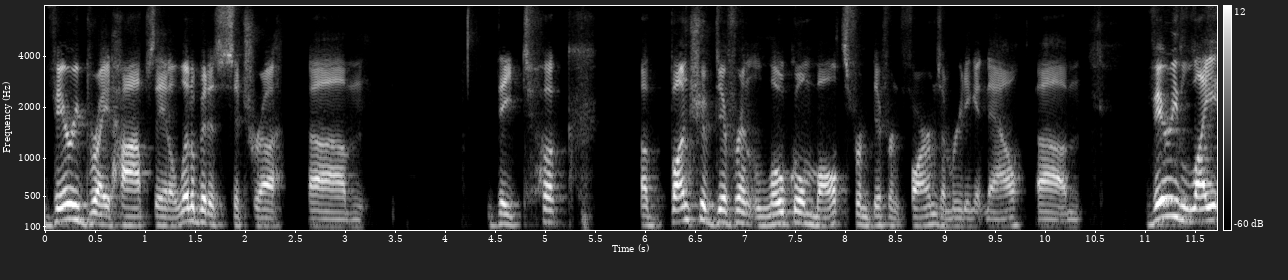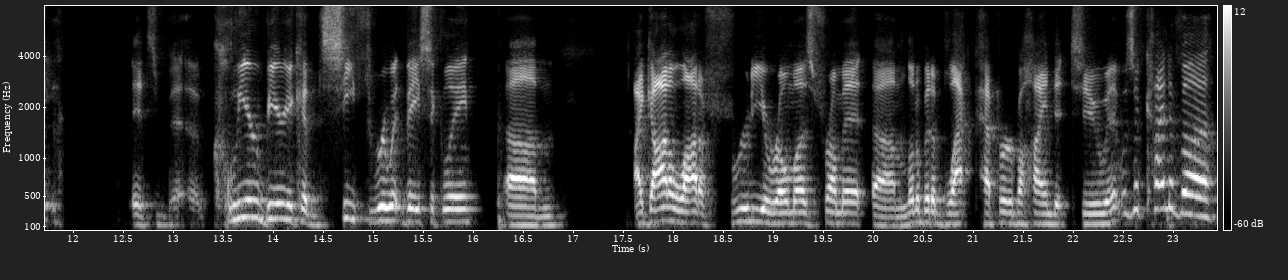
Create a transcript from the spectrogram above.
very bright hops. They had a little bit of Citra. Um, they took a bunch of different local malts from different farms. I'm reading it now. Um, very light. It's clear beer. You could see through it basically. Um, I got a lot of fruity aromas from it, um, a little bit of black pepper behind it too. And it was a kind of a,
